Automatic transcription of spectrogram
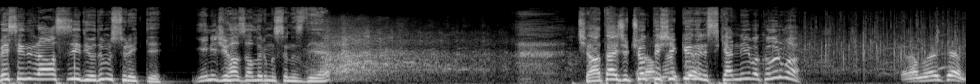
Ve seni rahatsız ediyor değil mi sürekli? Yeni cihaz alır mısınız diye. Çağatay'cığım çok Selamünaleyküm. teşekkür ederiz. Kendine iyi bak olur mu? Selamünaleyküm.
